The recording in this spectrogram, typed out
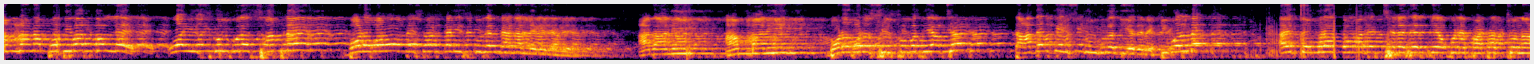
আমরা না প্রতিবাদ করলে ওই স্কুলগুলোর সামনে বড় বড় বেসরকারি স্কুলের ব্যানার লেগে যাবে। আদানি, আম্বানি, বড় বড় শিল্পপতি আছে, তাদেরকে স্কুলগুলো দিয়ে দেবে। কি বলবে? এই তোমরা তোমাদের ছেলেদেরকে ওখানে পাঠাচ্ছ না।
